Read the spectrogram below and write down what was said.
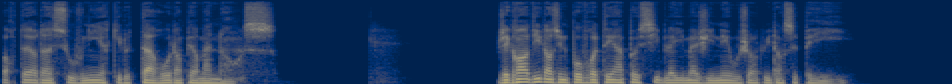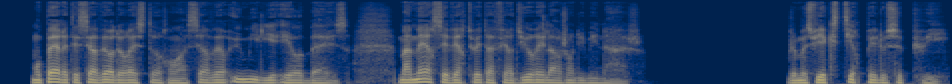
porteur d'un souvenir qui le taraude en permanence. J'ai grandi dans une pauvreté impossible à imaginer aujourd'hui dans ce pays. Mon père était serveur de restaurant, un serveur humilié et obèse. Ma mère s'évertuait à faire durer l'argent du ménage. Je me suis extirpé de ce puits.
